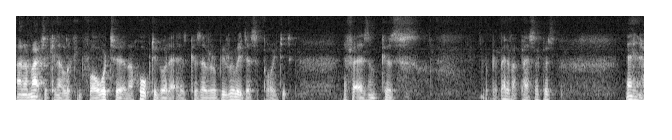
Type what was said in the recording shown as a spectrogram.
And I'm actually kind of looking forward to it, and I hope to God it is, because I will be really disappointed if it isn't, because it'll be a bit of a pisser, because anyway,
